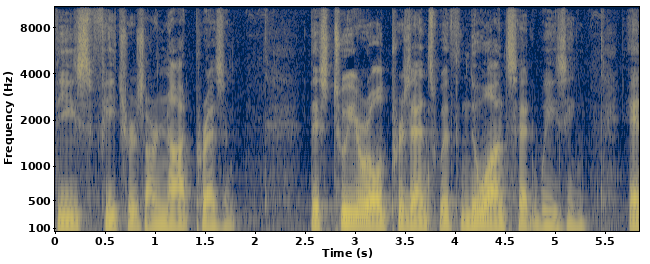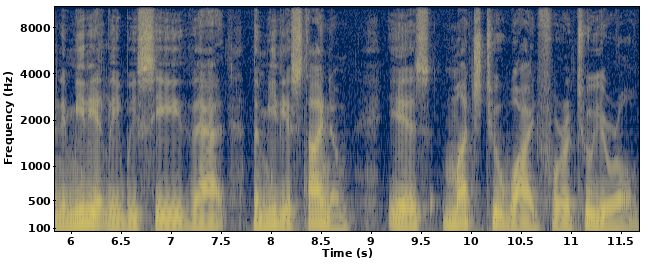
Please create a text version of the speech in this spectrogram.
these features are not present. This two-year-old presents with new onset wheezing, and immediately we see that the mediastinum is much too wide for a two-year-old.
